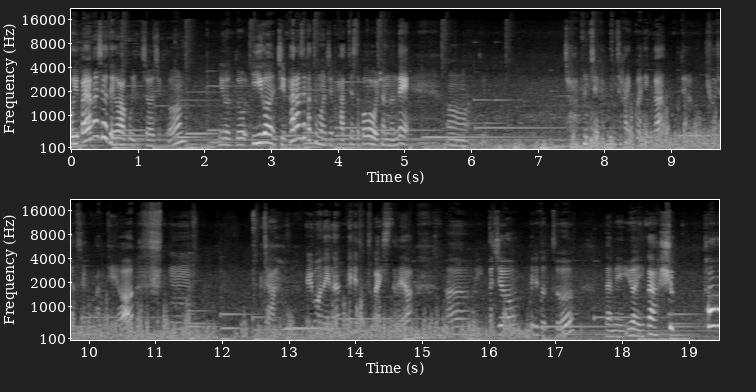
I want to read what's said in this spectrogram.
거의 빨간색 돼가고 있죠 지금. 이것도 이건 지금 파란색 같은 건 지금 밭에서 뽑아 오셨는데 어. 자 분체 분체 갈 거니까 그대로 될것 같아요. 음, 자 1번에는 페리도트가 있어요. 아 이쁘죠 페리도트. 그 다음에 이 아이가 슈퍼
